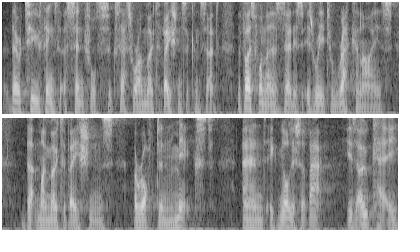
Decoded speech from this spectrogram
There are two things that are central to success where our motivations are concerned. The first one, as I said, is, is really to recognize that my motivations are often mixed and acknowledge that that is okay,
